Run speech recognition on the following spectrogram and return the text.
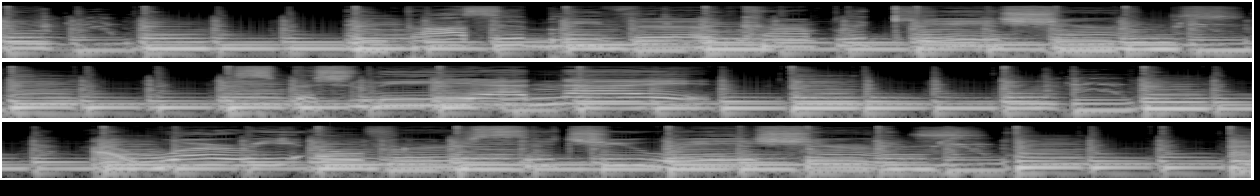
and possibly the complications, especially at night. I worry over situations. I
